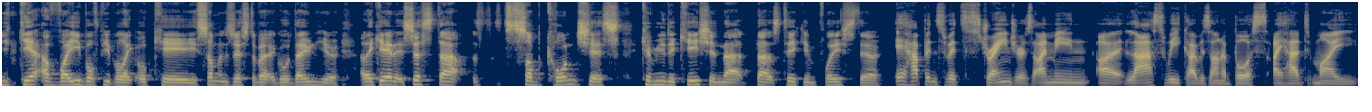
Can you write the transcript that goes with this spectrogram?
you get a vibe of people like, okay, something's just about to go down here. And again, it's just that subconscious communication that that's taking place there. It happens with strangers. I mean, uh, last week I was on a bus. I had my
